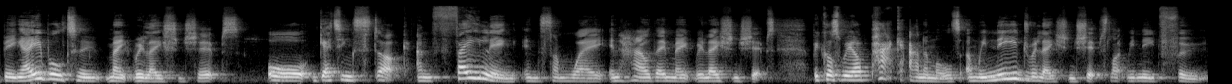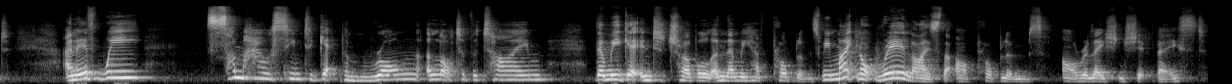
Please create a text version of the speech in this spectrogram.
being able to make relationships or getting stuck and failing in some way in how they make relationships because we are pack animals and we need relationships like we need food. And if we somehow seem to get them wrong a lot of the time, then we get into trouble and then we have problems. We might not realize that our problems are relationship based,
